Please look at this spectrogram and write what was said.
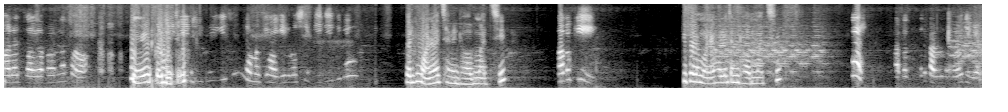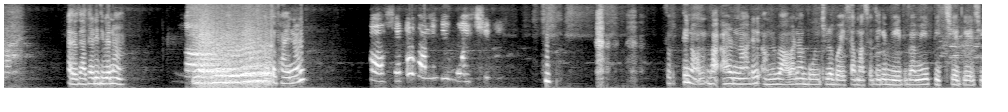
মারার জায়গা পায় না তো। আমাকে আগের মাসে বিয়ে দিবে? তোর কি মনে হচ্ছে আমি ঢব মারছি? কি? কি করে মনে হলো যে আমি ঢব মারছি? এত তাড়াতাড়ি দিবে না? তো ফাইনাল সেটা তুই বলছিলি সত্যি না আর না রে আমার বাবা না বলছিল বৈশাখ মাসের দিকে বিয়ে দিবে আমি পিছিয়ে দিয়েছি।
